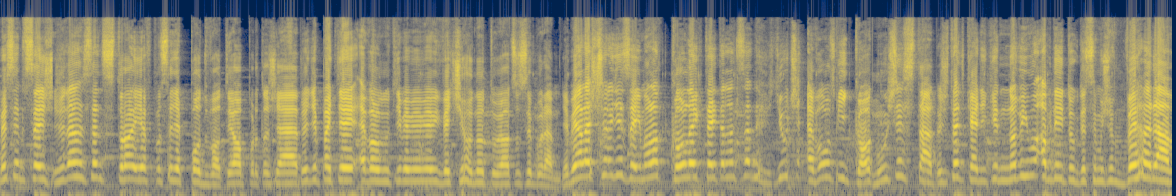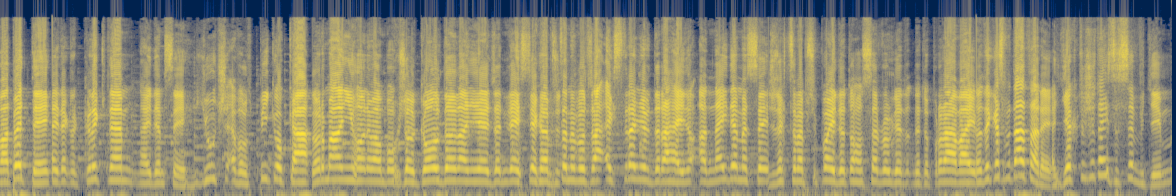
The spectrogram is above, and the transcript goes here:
myslím si, že ten, ten stroj je v podstatě podvod, jo, protože proti peti evolutí by měl mít větší hodnotu, jo, co si budem. Mě by ale ještě lidi zajímalo, kolik tady tenhle ten huge evolve peacock může stát. Takže teďka díky novému updateu, kde si můžeme vyhledávat pety, tady takhle kliknem, najdem si huge evolve peacocka. Normálního nemám bohužel golden ani žádný z těchhle, protože byl třeba extrémně drahý, no a najdeme si, že se chceme připojit do toho serveru, kde to, kde to prodávají. No teďka jsme tady. A jak to, že tady zase vidím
